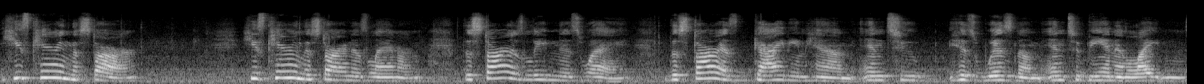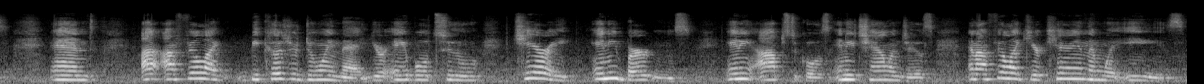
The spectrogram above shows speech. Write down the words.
he's carrying the star. He's carrying the star in his lantern. The star is leading his way. The star is guiding him into his wisdom, into being enlightened. And I, I feel like because you're doing that, you're able to carry any burdens, any obstacles, any challenges. And I feel like you're carrying them with ease.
